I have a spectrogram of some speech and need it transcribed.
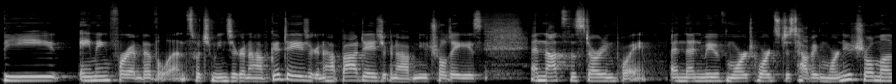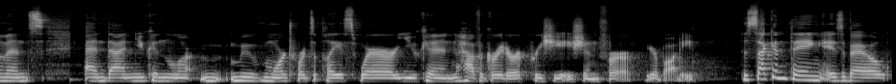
be aiming for ambivalence, which means you're going to have good days, you're going to have bad days, you're going to have neutral days. And that's the starting point. And then move more towards just having more neutral moments. And then you can move more towards a place where you can have a greater appreciation for your body. The second thing is about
